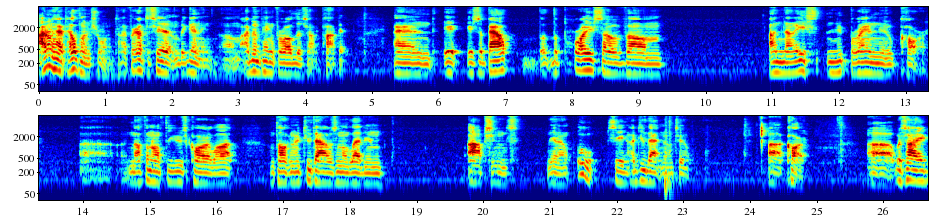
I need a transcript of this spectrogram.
I don't have health insurance. I forgot to say that in the beginning. Um, I've been paying for all this out of pocket, and it is about the, the price of um, a nice, new, brand new car. Uh, nothing off the used car lot. I'm talking a 2011 options. You know, ooh, see, I do that now too. Uh, car. Uh, which I,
